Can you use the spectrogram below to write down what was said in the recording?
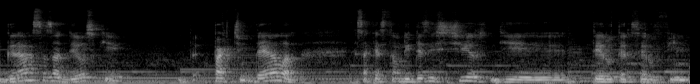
Graças a Deus que partiu dela essa questão de desistir de ter o terceiro filho.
